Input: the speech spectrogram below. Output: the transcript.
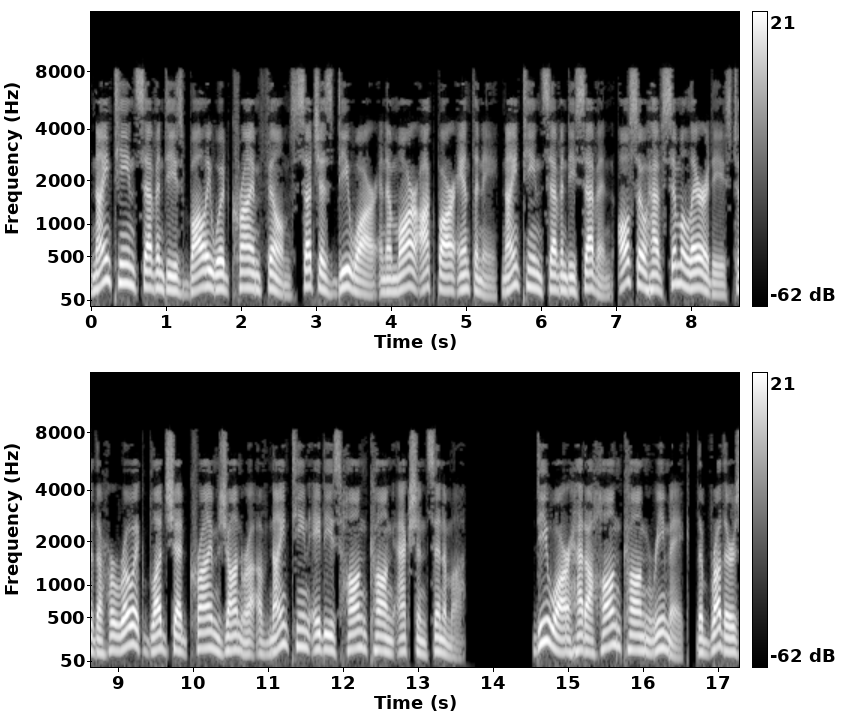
1970s Bollywood crime films such as Deewaar and Amar Akbar Anthony 1977 also have similarities to the heroic bloodshed crime genre of 1980s Hong Kong action cinema. Deewaar had a Hong Kong remake, The Brothers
